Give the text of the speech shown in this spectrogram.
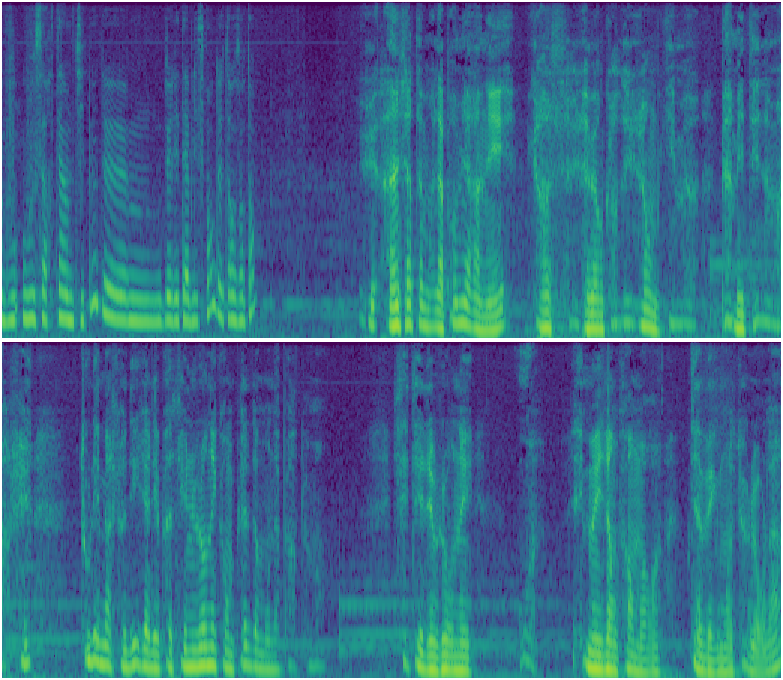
Vous, sortez un petit peu de, l'établissement de temps en temps? Un la première année, grâce, j'avais encore des jambes qui me permettaient de marcher. Tous les mercredis, j'allais passer une journée complète dans mon appartement. C'était des journées où mes enfants m'ont avec moi ce jour-là.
